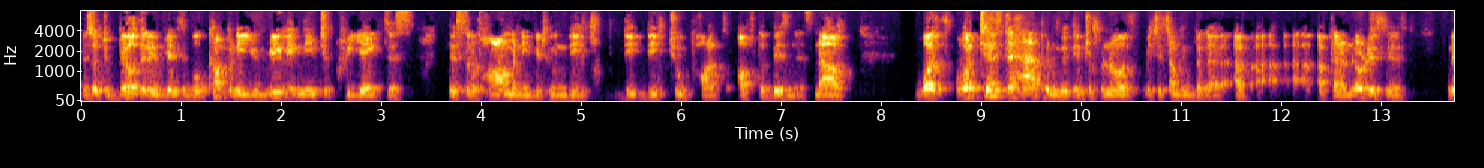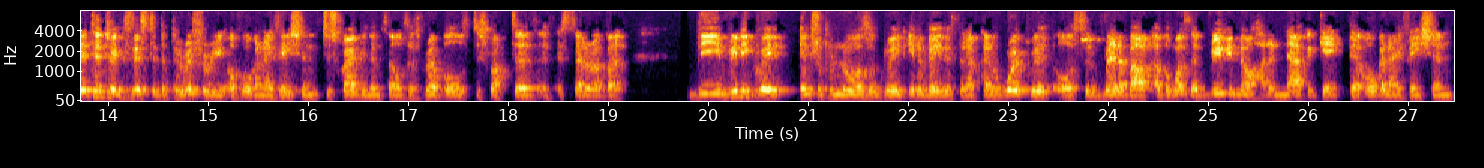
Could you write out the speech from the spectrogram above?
And so to build an invincible company, you really need to create this, this sort of harmony between these, these two parts of the business. Now, what, what tends to happen with entrepreneurs, which is something that uh, I've, I've kind of noticed is they tend to exist at the periphery of organizations, describing themselves as rebels, disruptors, etc. But the really great entrepreneurs or great innovators that I've kind of worked with or sort of read about are the ones that really know how to navigate their organization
